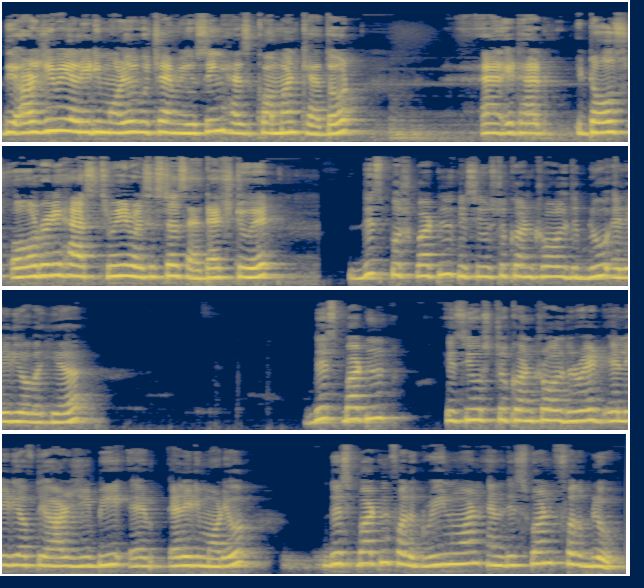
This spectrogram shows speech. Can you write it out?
The RGB LED module which I am using has common cathode and it had it also already has three resistors attached to it. This push button is used to control the blue LED over here. This button is used to control the red LED of the RGB LED module. This button for the green one and this one for the blue.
